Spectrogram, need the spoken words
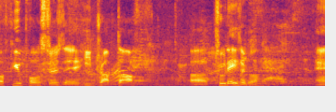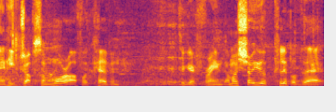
a few posters that he dropped off uh, two days ago. And he dropped some more off with Kevin to get framed. I'm gonna show you a clip of that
